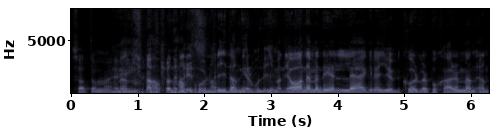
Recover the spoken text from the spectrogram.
så att de men knappt kunde han lyssna. Han får vrida ner volymen. Ja, nej men det är lägre ljudkurvor på skärmen än...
